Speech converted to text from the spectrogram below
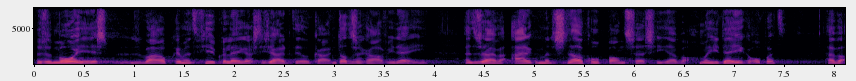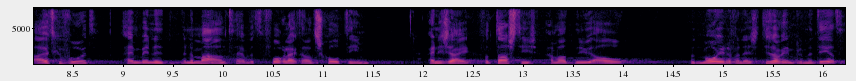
Dus het mooie is, er waren op een gegeven moment vier collega's die zeiden tegen elkaar, dat is een gaaf idee. En toen zijn we eigenlijk met een snelcompansessie, hebben we allemaal ideeën geopperd, hebben we uitgevoerd. En binnen in een maand hebben we het voorgelegd aan het schoolteam. En die zei, fantastisch. En wat nu al het mooie ervan is, het is al geïmplementeerd.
